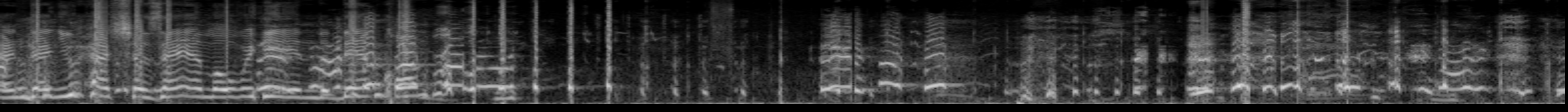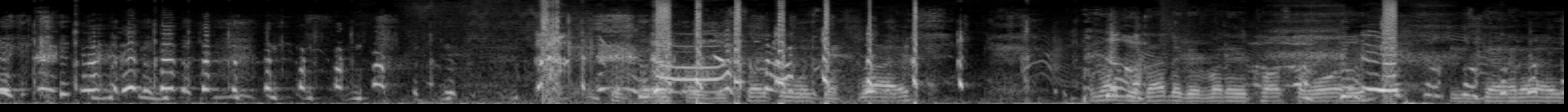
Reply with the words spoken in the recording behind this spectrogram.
and then you had Shazam over here in the damn cornrow. the circle was the flash. Imagine that nigga running across the water. He's dead ass.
